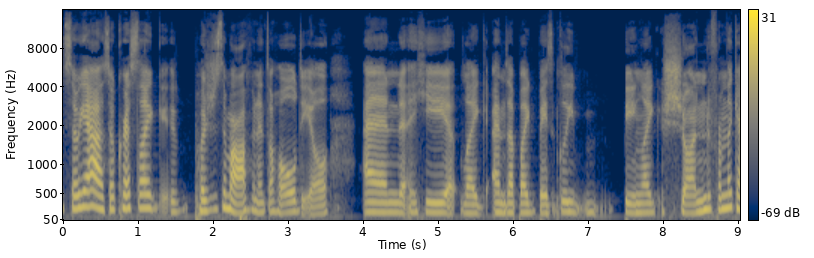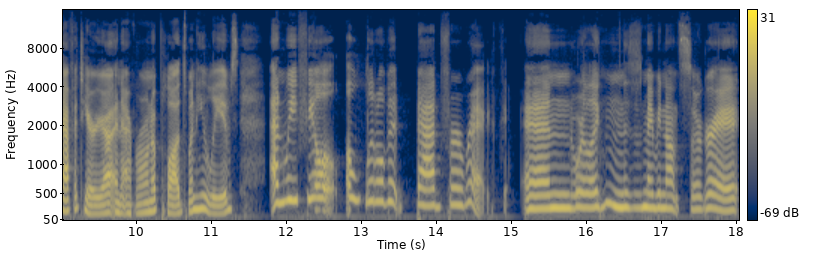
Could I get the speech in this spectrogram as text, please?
so yeah, so Chris like pushes him off and it's a whole deal. And he like ends up like basically being like shunned from the cafeteria and everyone applauds when he leaves. And we feel a little bit bad for Rick. And we're like, hmm, this is maybe not so great.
